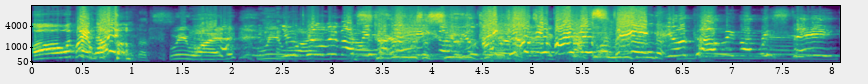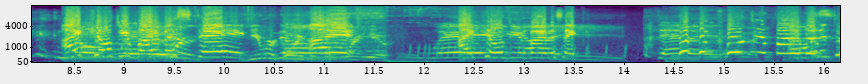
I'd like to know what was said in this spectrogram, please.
Oh, what the hell? That's We won. We You won. killed me by No. mistake. Skylar was a serial I killer. killed you by That's why we mistake. You killed me by mistake. I No killed you by mistake. You were going for I- it, weren't you? Wait. I killed you by mistake. Damn it. I wanted to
